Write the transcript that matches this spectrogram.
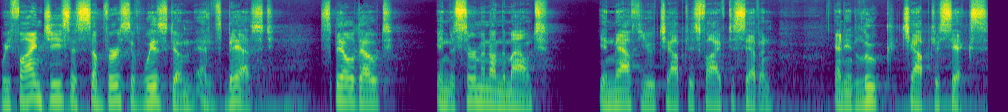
We find Jesus' subversive wisdom at its best spelled out in the Sermon on the Mount in Matthew chapters 5 to 7 and in Luke chapter 6,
